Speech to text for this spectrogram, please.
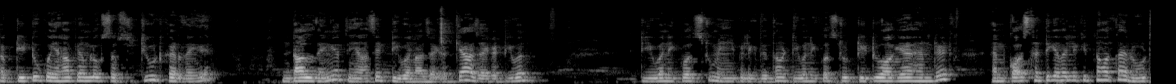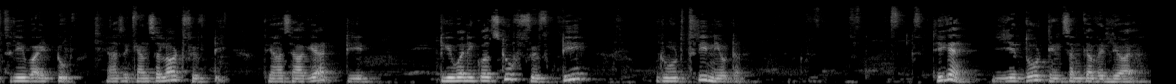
अब टी टू को यहाँ पे हम लोग सब्सटीट्यूट कर देंगे, डाल देंगे तो यहाँ से टी वन आ जाएगा। क्या आ जाएगा T one T one equals to मैं यहीं पे लिख देता हूँ T one equals to T two आ गया हंड्रेड एंड कॉस थर्टी का वैल्यू कितना होता है? रूट थ्री बाई टू यहाँ से कैंसल आउट फिफ्टी तो यहाँ से आ गया T T one equals to fifty root three newton ठीक है? ये दो टेंशन का वैल्यू आया।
